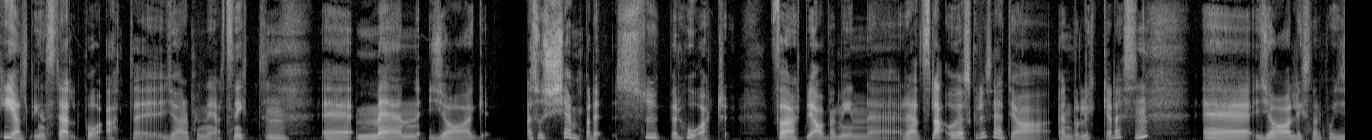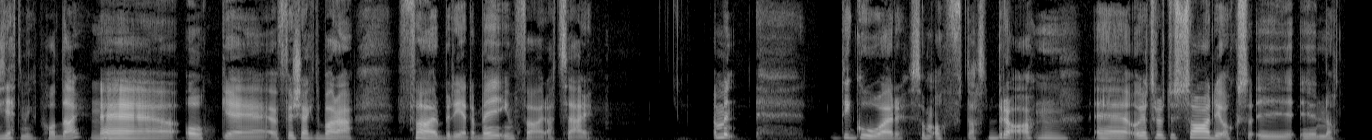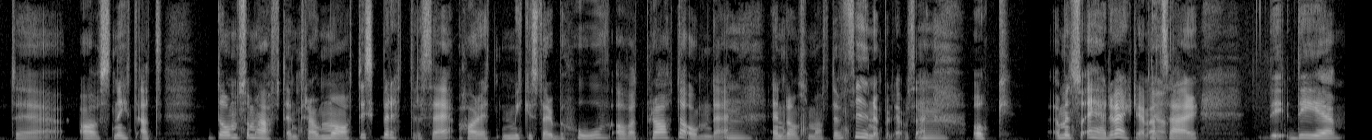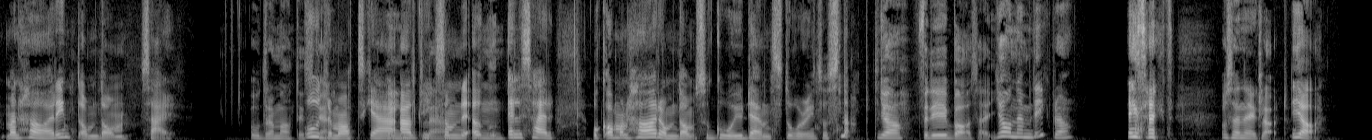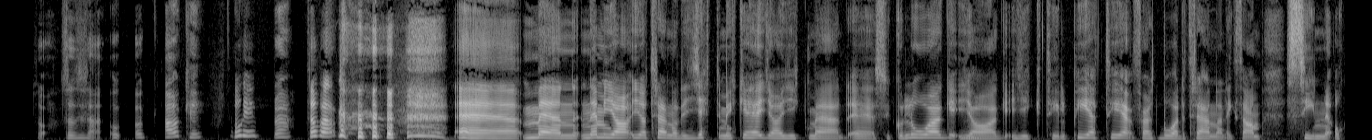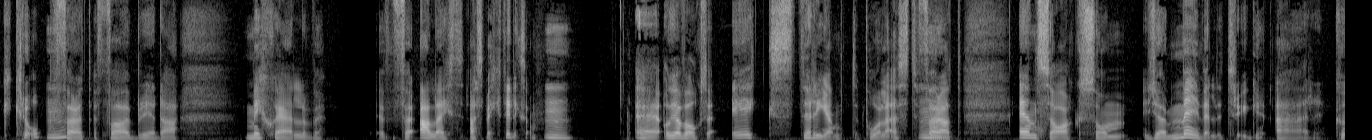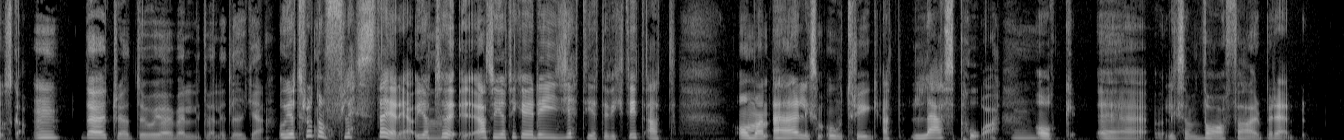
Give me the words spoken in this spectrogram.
helt inställd på att eh, göra planerat snitt. Mm. Eh, men jag alltså, kämpade superhårt för att bli av med min eh, rädsla. Och jag skulle säga att jag ändå lyckades. Mm. Eh, jag lyssnade på jättemycket poddar Mm. eh, och eh, försökte bara förbereda mig inför att så här, ja, men, det går som oftast bra. Mm. Eh, och jag tror att du sa det också i, i något eh, avsnitt att de som haft en traumatisk berättelse har ett mycket större behov av att prata om det Mm. än de som haft en fin upplevelse. Mm. Och ja, men så är det verkligen. Ja. att så här, det, det, Man hör inte om dem så här, Odramatiska. odramatiska. Enkla. Allt liksom det, Mm. eller så här, och om man hör om dem så går ju den storyn så snabbt. Ja, för det är bara så här, ja nej men det gick bra. Exakt. Och sen är det klart. Ja. Så, så det är så här, o- o- ja, okej. Okej, Bra. Toppen. eh, men nej, men jag, jag tränade jättemycket. Jag gick med eh, psykolog. Mm. Jag gick till PT för att både träna liksom, sinne och kropp. Mm. För att förbereda mig själv för alla as- aspekter. Liksom. Mm. Eh, och jag var också extremt påläst. För Mm. att en sak som gör mig väldigt trygg är kunskap. Mm. Där tror jag att du och jag är väldigt, väldigt lika. Och jag tror att de flesta är det. Och jag, Ja. ty- alltså jag tycker det är jätte, jätteviktigt att om man är liksom otrygg, att läs på Mm. och eh, liksom vara förberedd.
